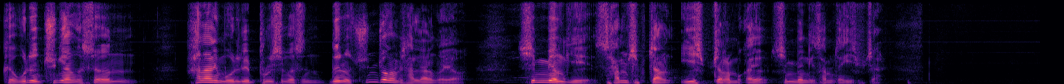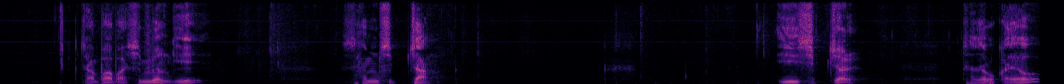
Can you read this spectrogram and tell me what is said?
그 우리는 중요한 것은 하나님 우리를 부르신 것은 너는 순종하면서 살라는 거예요. 신명기 30장 20절 한번 볼까요? 신명기 3장 20절. 자, 봐봐. 신명기 30장 20절 찾아볼까요?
